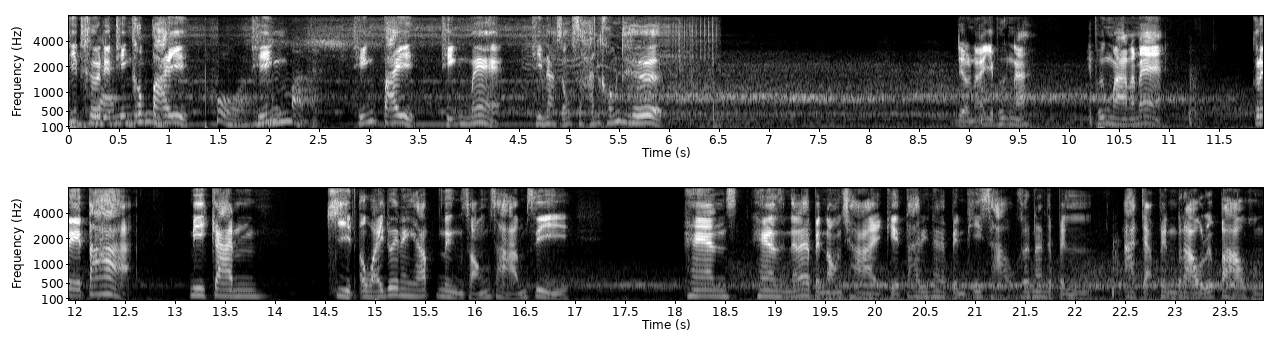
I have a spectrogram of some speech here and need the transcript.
ที่เธอเนี่ยทิ้งเขาไป Poor ทิ้ง mother. ทิ้งไปทิ้งแม่ที่น่าสงสารของเธอ เดี๋ยวนะอย่าพึ่งนะ อย่าพึ่งมานะแม่ เกรตามีการขีดเอาไว้ด้วยนะครับหนึ่งสองสามสี่แฮนส์แฮนส์น่าจะเป็นน้องชาย เกรตาที่น่าจะเป็นพี่สาวก็น่าจะเป็นอาจจะเป็นเราหรือเปล่าผม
